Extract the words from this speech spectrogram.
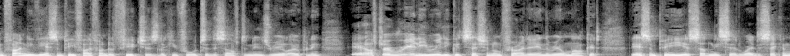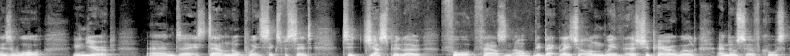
And finally, the S&P 500 futures. Looking forward to this afternoon's real opening. Yeah, after a really, really good session on Friday in the real market, the S&P has suddenly said, "Wait a second, there's a war in Europe." and uh, it's down 0.6% to just below 4,000. I'll be back later on with uh, Shapiro World and also, of course,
